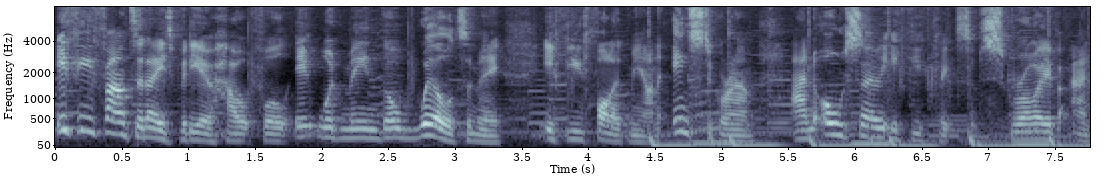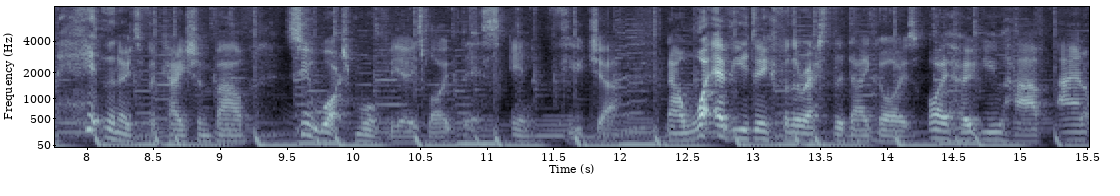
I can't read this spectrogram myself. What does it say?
If you found today's video helpful, it would mean the world to me if you followed me on Instagram and also if you click subscribe and hit the notification bell to watch more videos like this in future. Now, whatever you do for the rest of the day, guys, I hope you have an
